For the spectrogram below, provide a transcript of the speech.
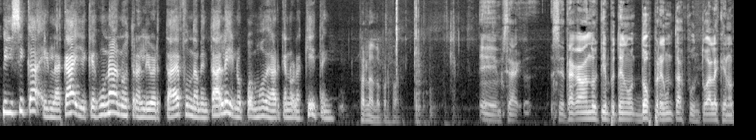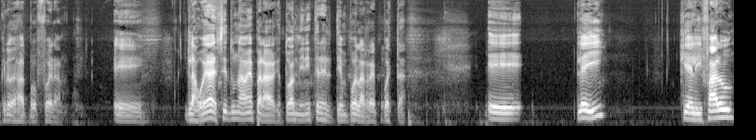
física en la calle, que es una de nuestras libertades fundamentales y no podemos dejar que nos las quiten. Fernando, por favor. Eh, se está acabando el tiempo y tengo dos preguntas puntuales que no quiero dejar por fuera. Eh, las voy a decir de una vez para que tú administres el tiempo de la respuesta. Eh, leí que el IFARU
